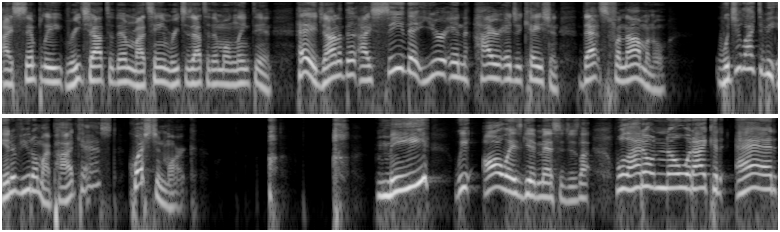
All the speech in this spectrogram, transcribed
I simply reach out to them. My team reaches out to them on LinkedIn. Hey, Jonathan, I see that you're in higher education. That's phenomenal. Would you like to be interviewed on my podcast? Question mark. me? We always get messages like, well, I don't know what I could add.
